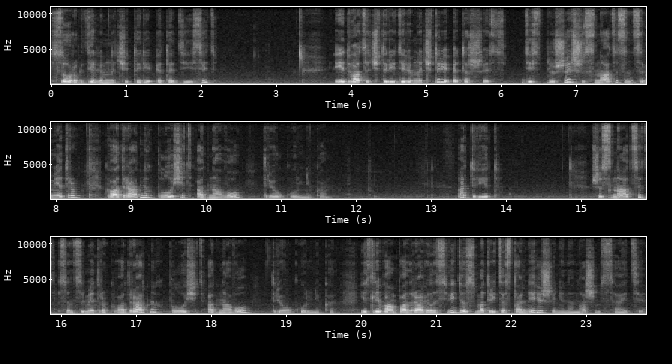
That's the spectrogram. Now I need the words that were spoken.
40 делим на 4 это 10. И 24 делим на 4 это 6. 10 плюс 6 16 сантиметров квадратных площадь одного треугольника. Ответ. 16 сантиметров квадратных площадь одного треугольника. Если вам понравилось видео, смотрите остальные решения на нашем сайте.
